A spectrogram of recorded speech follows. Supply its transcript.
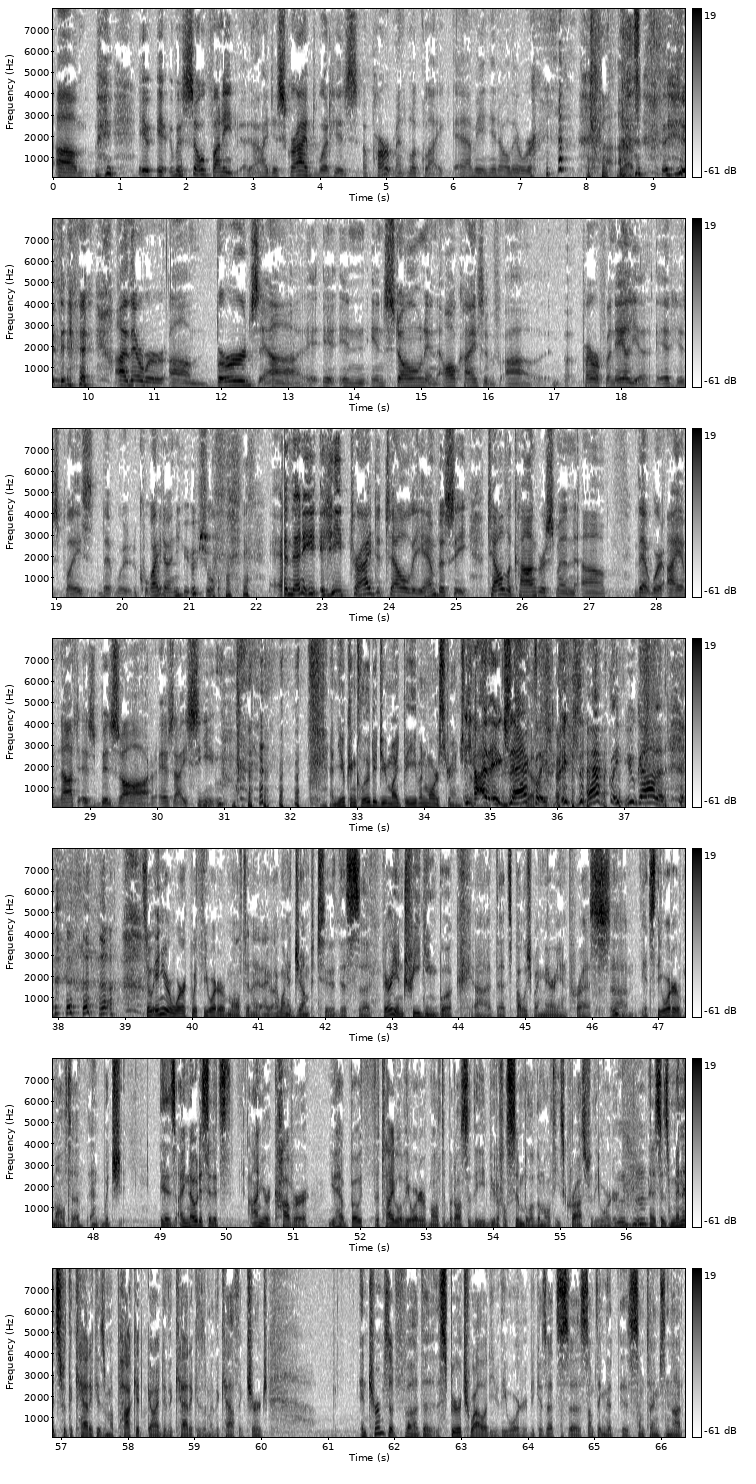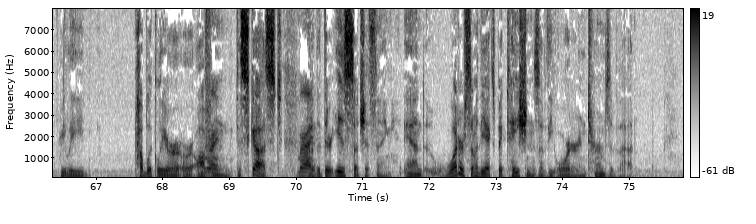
Um, it, it, was so funny. I described what his apartment looked like. I mean, you know, there were. yes. uh, there were um, birds uh, in in stone and all kinds of uh, paraphernalia at his place that were quite unusual. and then he he tried to tell the embassy, tell the congressman uh, that where I am not as bizarre as I seem. And you concluded you might be even more strange. Than yeah, exactly, exactly. You got it. so, in your work with the Order of Malta, I, I want to jump to this uh, very intriguing book uh, that's published by Marian Press. Mm-hmm. Um, it's the Order of Malta, and which is I notice that it's on your cover you have both the title of the Order of Malta, but also the beautiful symbol of the Maltese cross for the order. Mm-hmm. And it says Minutes with the Catechism, a pocket guide to the Catechism of the Catholic Church. In terms of uh, the spirituality of the order, because that's uh, something that is sometimes not really publicly or, or often right. discussed, uh, right. uh, that there is such a thing. And what are some of the expectations of the order in terms of that?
